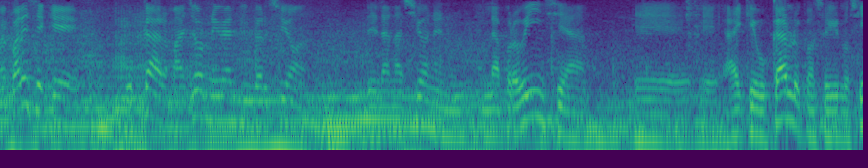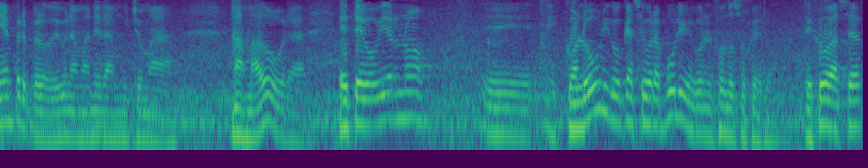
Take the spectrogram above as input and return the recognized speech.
Me parece que buscar mayor nivel de inversión de la nación en, la provincia eh, eh, hay que buscarlo y conseguirlo siempre, pero de una manera mucho más, más madura. Este gobierno, eh, con lo único que hace obra pública con el Fondo Sojero, dejó de hacer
